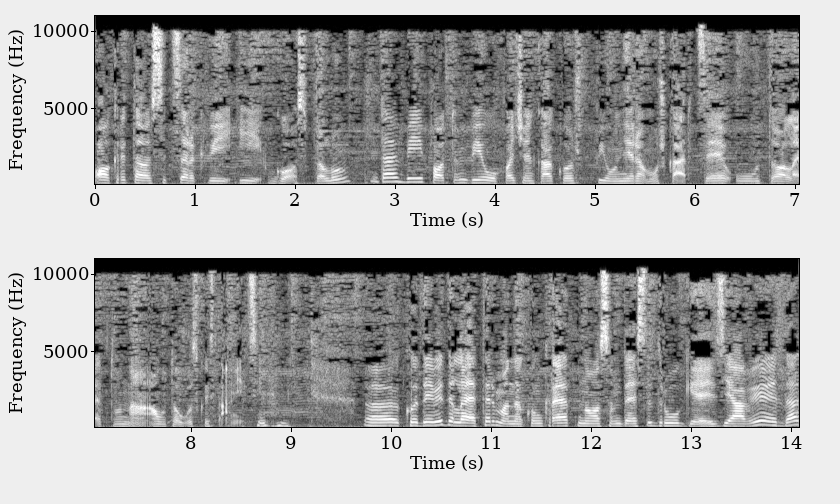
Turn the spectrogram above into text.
okretao se crkvi i gospelu, da bi potom bio uhvaćen kako špionira muškarce u toaletu na autobuskoj stanici. Kod Davida Lettermana konkretno 82. izjavio je da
